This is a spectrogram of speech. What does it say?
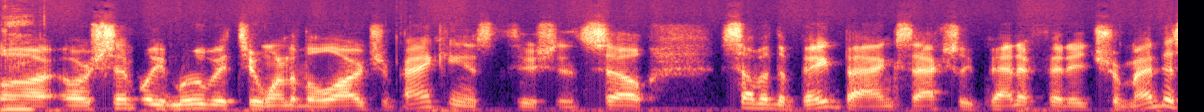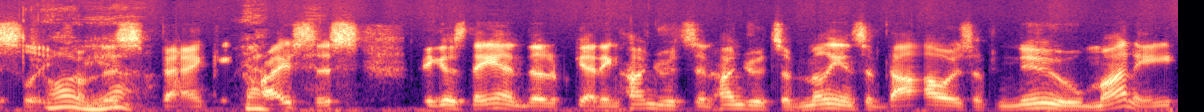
or, or, simply move it to one of the larger banking institutions. So some of the big banks actually benefited tremendously oh, from yeah. this banking yeah. crisis because they ended up getting hundreds and hundreds of millions of dollars of new money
